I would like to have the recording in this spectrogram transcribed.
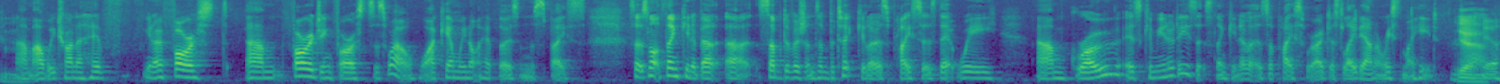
Mm-hmm. Um, are we trying to have you know forest um, foraging forests as well? Why can we not have those in the space? So it's not thinking about uh, subdivisions in particular as places that we um, grow as communities. It's thinking of it as a place where I just lay down and rest my head. Yeah, yeah,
